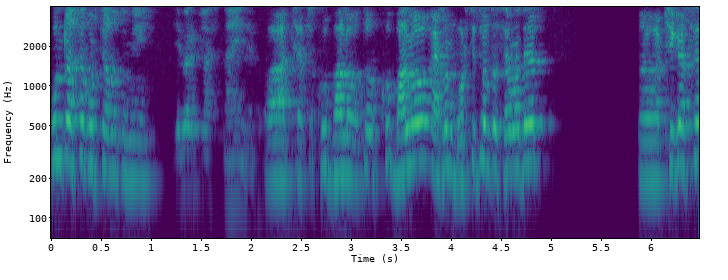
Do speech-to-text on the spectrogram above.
কোন ক্লাসে পড়তে হবে তুমি? এবার ক্লাস নাইনে ও, আচ্ছা আচ্ছা খুব ভালো। তো খুব ভালো এখন ভর্তি চলতেছে আমাদের। ঠিক আছে।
